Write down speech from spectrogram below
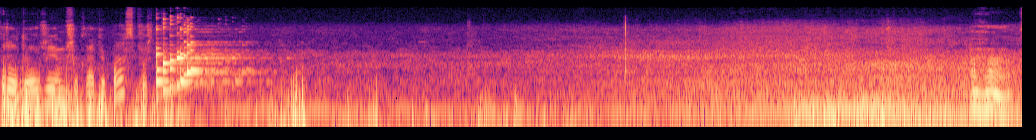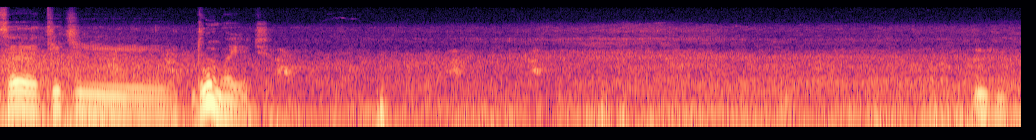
Продовжуємо шукати паспорт. Ага, це тільки думають. Угу.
